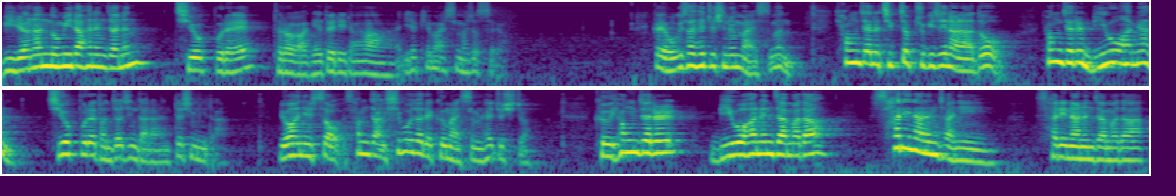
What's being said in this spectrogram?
미련한 놈이라 하는 자는 지옥불에 들어가게 되리라 이렇게 말씀하셨어요. 그러니까 여기서 해주시는 말씀은 형제를 직접 죽이진 않아도 형제를 미워하면 지옥불에 던져진다라는 뜻입니다. 요한일서 3장 15절에 그 말씀을 해주시죠. 그 형제를 미워하는 자마다 살인하는 자니 살인하는 자마다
